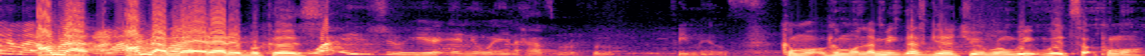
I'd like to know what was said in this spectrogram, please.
saying, like, I'm why- not. why- I'm not why- mad at it because. Why is you here anyway in a hospital full of females? Come on, come on. Let me. Let's get you a room. We, we talk. Come on.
